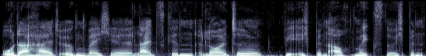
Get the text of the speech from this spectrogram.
oder halt irgendwelche Lightskin-Leute, wie ich bin auch mixed, ich bin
